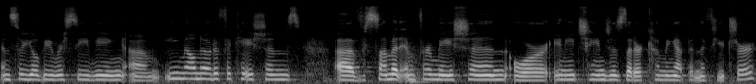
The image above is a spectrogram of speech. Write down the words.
And so you'll be receiving um, email notifications of summit information or any changes that are coming up in the future.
